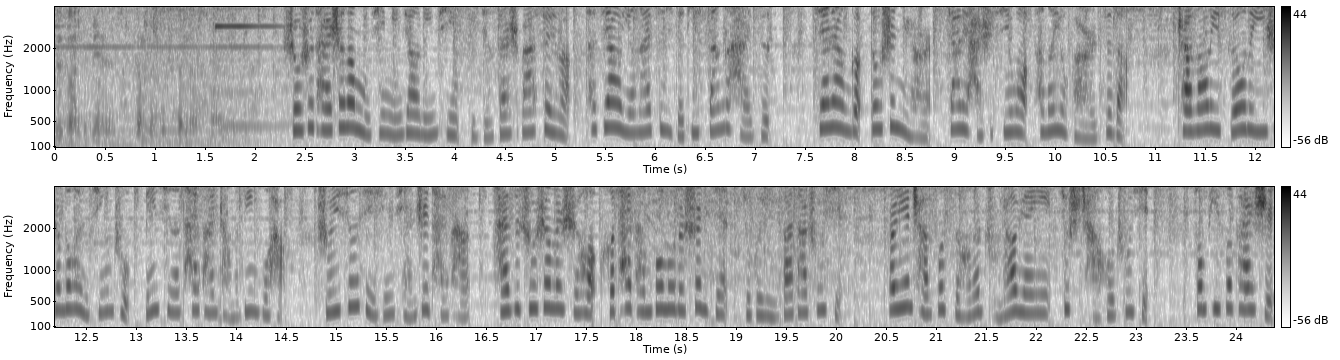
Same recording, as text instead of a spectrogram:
这种病人是根本就不能怀孕。手术台上的母亲名叫林晴，已经三十八岁了，她将要迎来自己的第三个孩子，前两个都是女儿，家里还是希望她能有个儿子的。产房里所有的医生都很清楚，林晴的胎盘长得并不好，属于凶险型前置胎盘，孩子出生的时候和胎盘剥落的瞬间就会引发大出血，而孕产妇死亡的主要原因就是产后出血。从皮肤开始，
